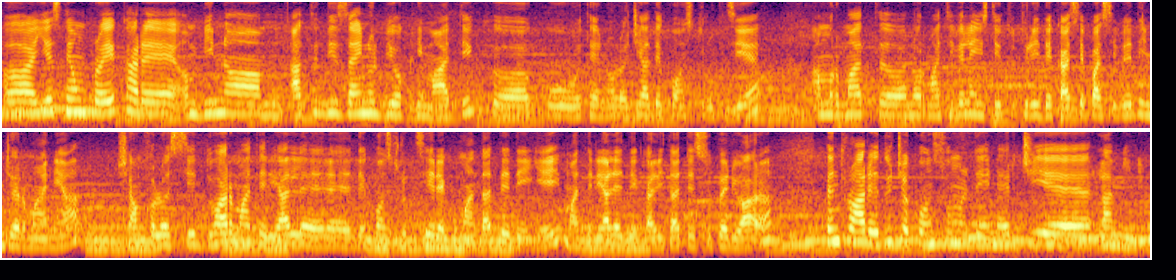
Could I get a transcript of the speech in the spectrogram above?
Uh, Este un proiect care îmbină atât designul bioclimatic uh, cu tehnologia de construcție. Am urmat uh, normativele Institutului de Case Pasive din Germania și am folosit doar materialele de construcție recomandate de ei, materiale de calitate superioară, pentru a reduce consumul de energie la minim.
